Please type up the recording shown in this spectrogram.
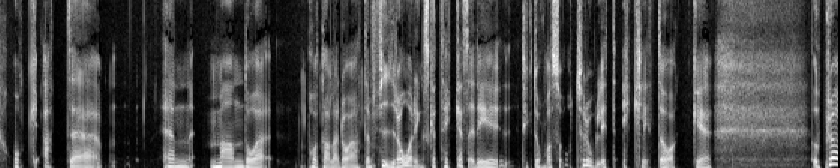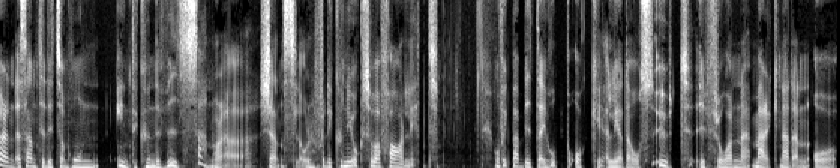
Och att eh, en man då påtalar då att en fyraåring ska täcka sig, det tyckte hon var så otroligt äckligt och eh, upprörande samtidigt som hon inte kunde visa några känslor, för det kunde ju också vara farligt. Hon fick bara bita ihop och leda oss ut ifrån marknaden och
